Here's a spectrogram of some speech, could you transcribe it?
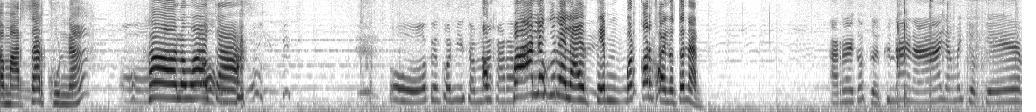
ประมาทซาดคุณนะโอ้โหคารวะอาจารย์โอ้โหเป็นคนมีสัมเอามาคารวะบ้านแล้วก็ได้หลายเต็มเบิดก้อนข่อยแล้วตัวนั้นอะไรก็เกิดขึ้นได้นะ ยังไม่จบเกม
